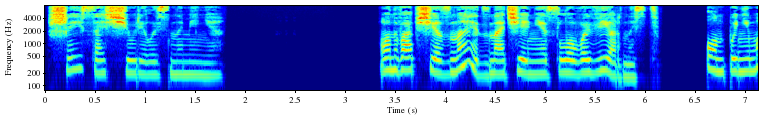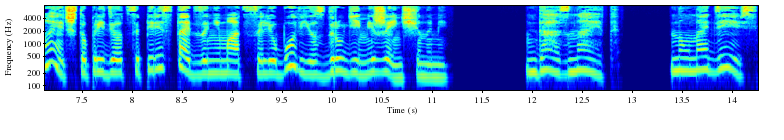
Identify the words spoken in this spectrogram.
Шей сощурилась на меня. Он вообще знает значение слова «верность»? Он понимает, что придется перестать заниматься любовью с другими женщинами. Да, знает. Ну, надеюсь.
